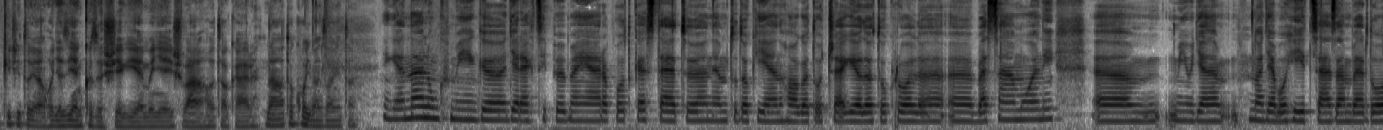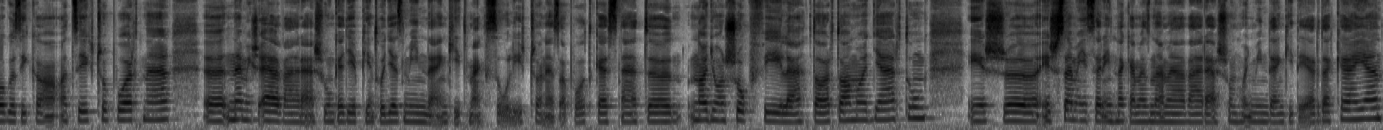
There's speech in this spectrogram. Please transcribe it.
kicsit olyan, hogy ez ilyen közösségi élménye is válhat akár. Nálatok hogy van, Zanita? Igen, nálunk még gyerekcipőben jár a podcast, tehát nem tudok ilyen hallgatottsági adatokról beszámolni. Mi ugye nagyjából 700 ember dolgozik a, a cégcsoportnál, nem is elvárásunk egyébként, hogy ez mindenkit megszólítson ez a podcast, tehát nagyon sokféle tartalmat gyártunk, és, és személy szerint nekem ez nem elvárásom, hogy mindenkit érdekeljen,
